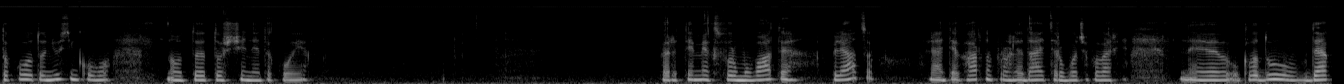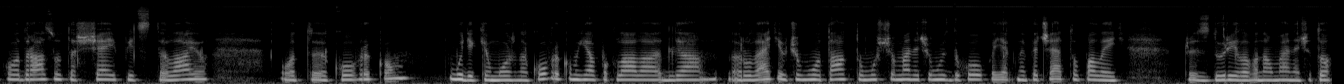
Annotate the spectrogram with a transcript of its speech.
такого тонюсінького, от, е, товщини такої. Перед тим, як сформувати пляцок, гляньте, як гарно проглядається робоча поверхня. Е, Кладу в деко одразу та ще й підстилаю от е, ковриком. Будь-яким можна ковриком я поклала для рулетів. Чому так? Тому що в мене чомусь духовка як не пече, то палить. Щось здуріла вона в мене, чи то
